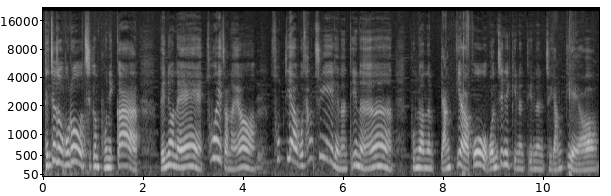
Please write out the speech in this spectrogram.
대체적으로 지금 보니까 내년에 소해잖아요. 네. 소띠하고 상충이 되는 띠는 보면은 양띠하고 원진이 끼는 띠는 저 양띠예요.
